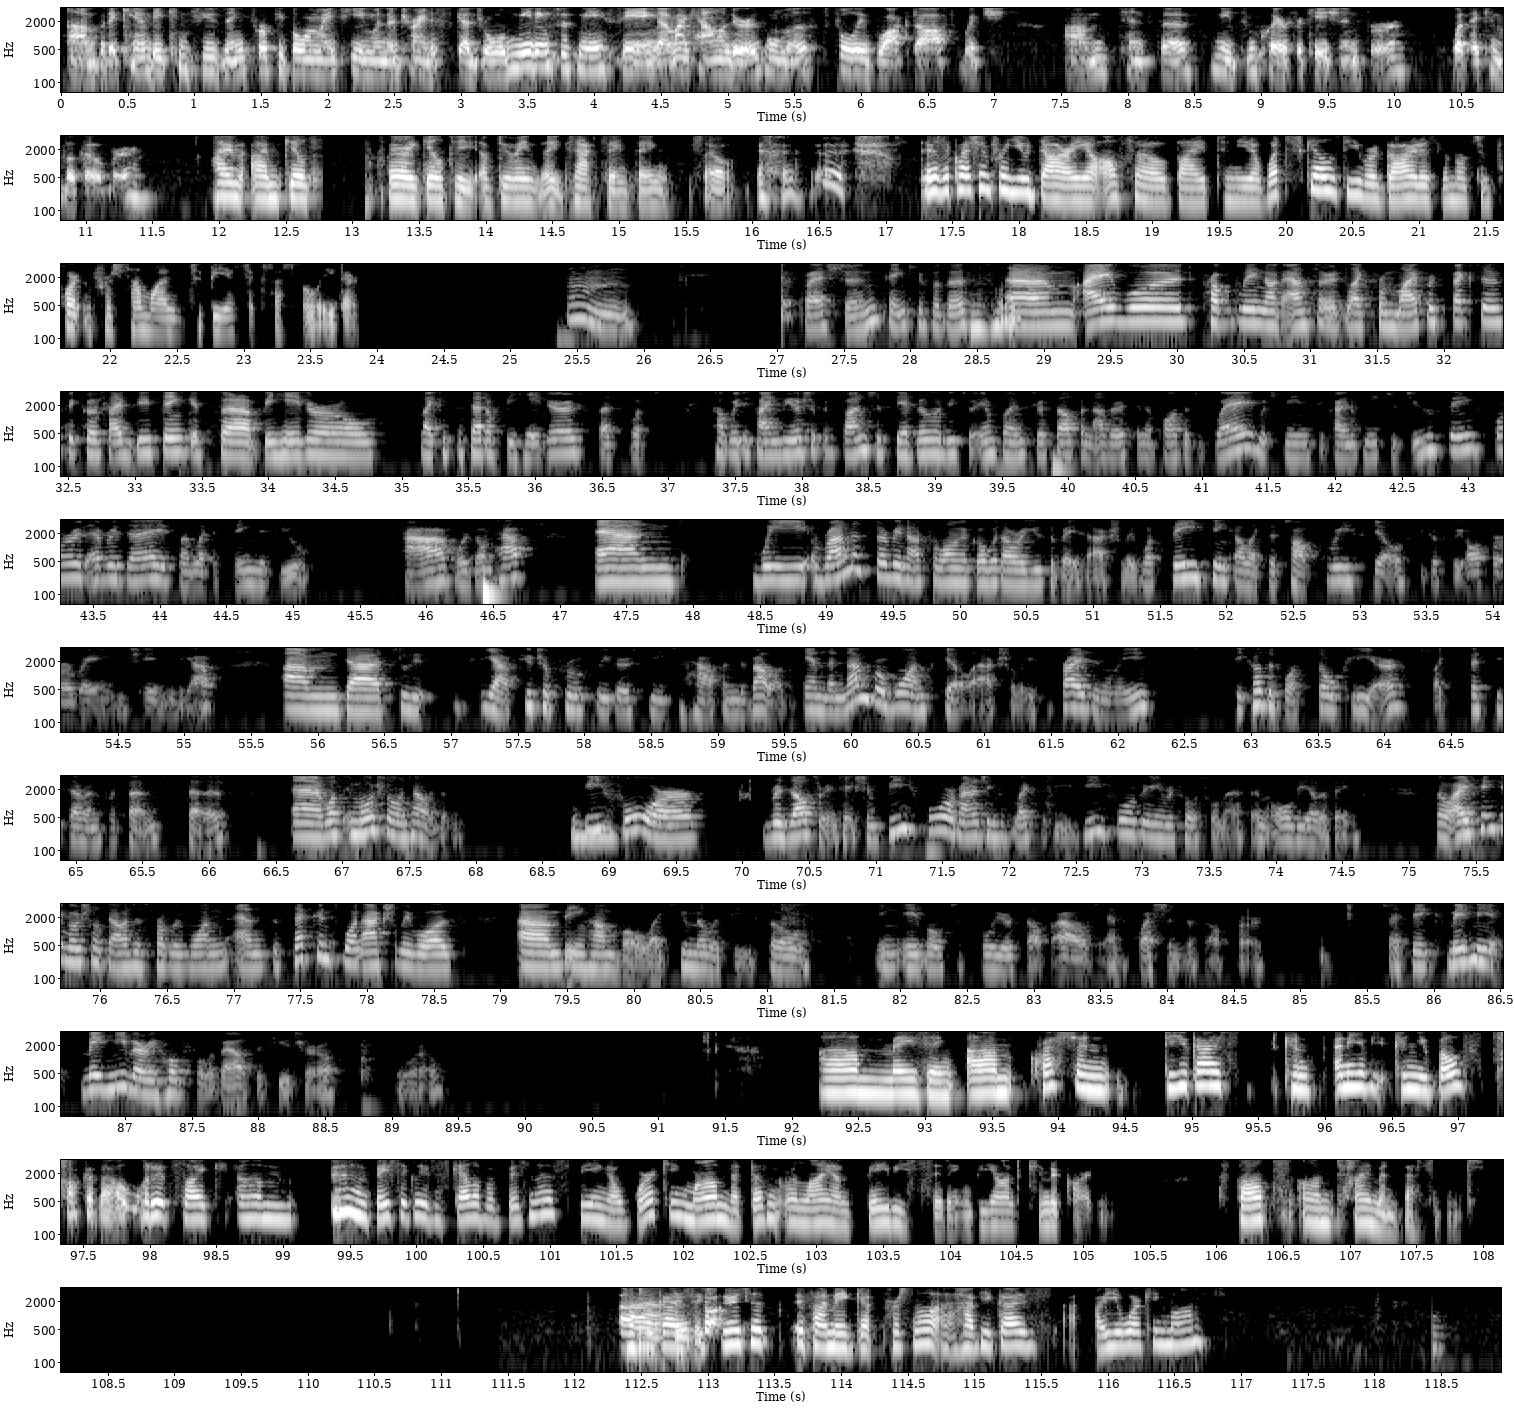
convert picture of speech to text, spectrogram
Um, but it can be confusing for people on my team when they're trying to schedule meetings with me, seeing that my calendar is almost fully blocked off, which um, tends to need some clarification for what they can book over. I'm I'm guilty very guilty of doing the exact same thing. So there's a question for you, Daria, also by Tanita. What skills do you regard as the most important for someone to be a successful leader? Hmm. question. Thank you for this. Mm-hmm. Um, I would probably not answer it like from my perspective because I do think it's a behavioral, like it's a set of behaviors. That's what how we define leadership at Bunch is the ability to influence yourself and others in a positive way, which means you kind of need to do things for it every day. It's not like a thing that you have or don't have. And we ran a survey not so long ago with our user base actually. What they think are like the top three skills because we offer a range in the app um, that yeah future proof leaders need to have and develop. And the number one skill actually surprisingly because it was so clear it's like 57% said it uh, was emotional intelligence. Mm-hmm. before results orientation before managing complexity before being resourcefulness and all the other things so I think emotional intelligence is probably one. And the second one actually was um, being humble, like humility. So being able to pull yourself out and question yourself first, which I think made me made me very hopeful about the future of the world. Amazing. Um, question: Do you guys can any of you can you both talk about what it's like um, basically to scale up a business, being a working mom that doesn't rely on babysitting beyond kindergarten. Thoughts on time investment? Have you uh, guys uh, so experienced it? If I may get personal, have you guys, are you working moms?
